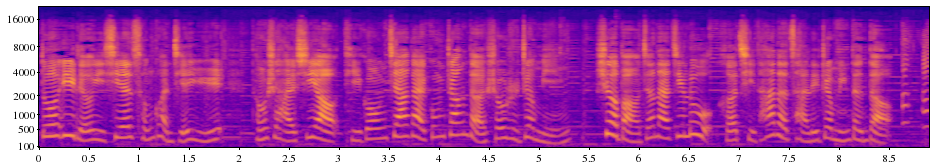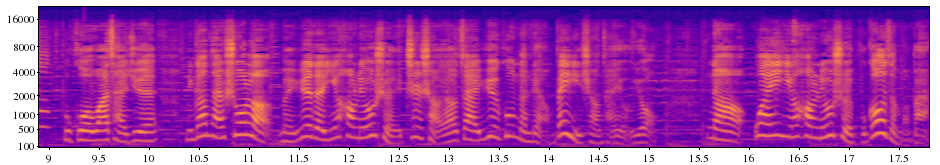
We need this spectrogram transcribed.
多预留一些存款结余，同时还需要提供加盖公章的收入证明、社保缴纳记录和其他的财力证明等等。不过挖财君，你刚才说了，每月的银行流水至少要在月供的两倍以上才有用。那万一银行流水不够怎么办？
